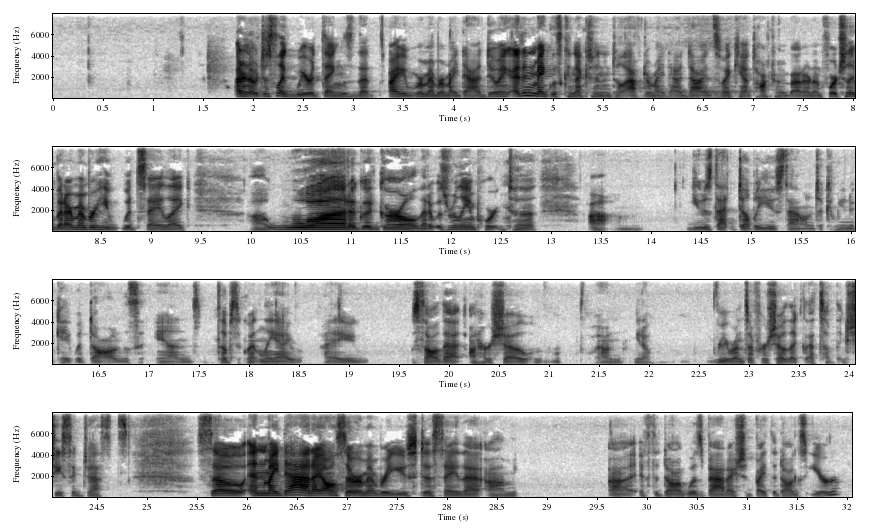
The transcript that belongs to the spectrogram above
I don't know, just like weird things that I remember my dad doing. I didn't make this connection until after my dad died, so I can't talk to him about it, unfortunately. But I remember he would say, like, uh, "What a good girl!" That it was really important to um, use that W sound to communicate with dogs. And subsequently, I I saw that on her show, on you know reruns of her show. Like that's something she suggests. So, and my dad, I also remember used to say that um, uh, if the dog was bad, I should bite the dog's ear.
